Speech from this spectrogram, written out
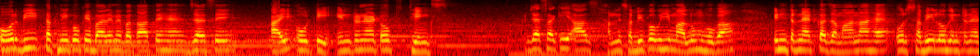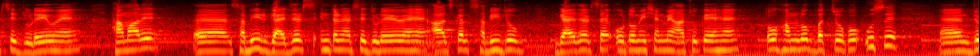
और भी तकनीकों के बारे में बताते हैं, जैसे आईओटी इंटरनेट ऑफ़ थिंग्स। जैसा कि आज हमें सभी को भी मालूम होगा इंटरनेट का ज़माना है और सभी लोग इंटरनेट से जुड़े हुए हैं। हमारे ए, सभी गैजेट्स इंटरनेट से जुड़े हुए हैं। आजकल सभी जो गैजेट्स है ऑटोमेशन में आ चुके हैं। तो हम लोग बच्चों को उस जो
